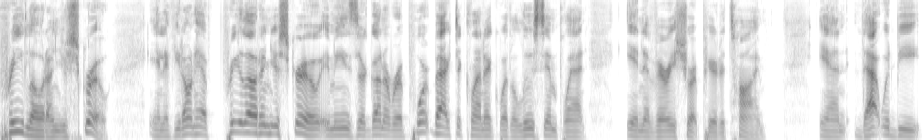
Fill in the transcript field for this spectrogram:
preload on your screw. And if you don't have preload on your screw, it means they're going to report back to clinic with a loose implant in a very short period of time. And that would be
